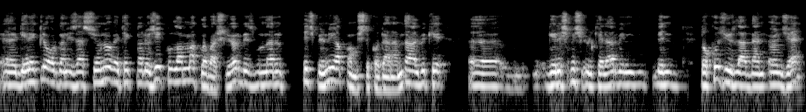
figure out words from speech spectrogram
e, gerekli organizasyonu ve teknolojiyi kullanmakla başlıyor. Biz bunların hiçbirini yapmamıştık o dönemde. Halbuki e, gelişmiş ülkeler 1900'lerden önce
